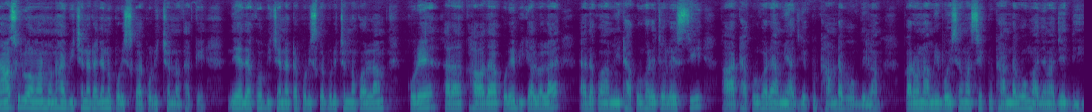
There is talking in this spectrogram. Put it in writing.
না শুলেও আমার মনে হয় বিছানাটা যেন পরিষ্কার পরিচ্ছন্ন থাকে। দিয়ে দেখো বিছানাটা পরিষ্কার পরিচ্ছন্ন করলাম, করে সারা খাওয়া দাওয়া করে বিকালবেলায় দেখো আমি ঠাকুর ঘরে চলে এসেছি, আর ঠাকুর ঘরে আমি আজকে একটু ঠান্ডা ভোগ দিলাম। কারণ আমি বৈশাখ মাসে একটু ঠান্ডা ভোগ মাঝে মাঝে দিই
